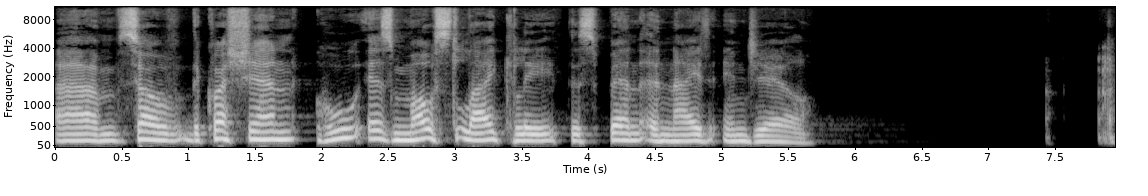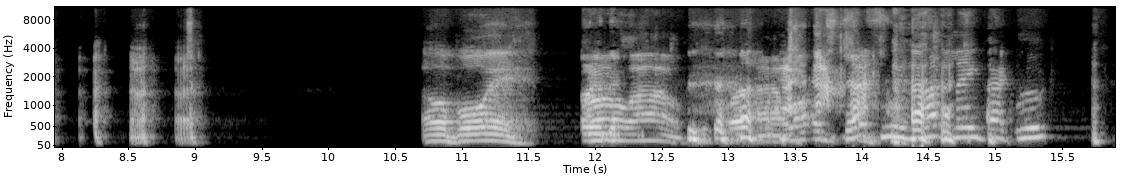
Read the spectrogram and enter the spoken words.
Um, so the question: Who is most likely to spend a night in jail? oh boy! Oh wow! well, it's definitely not Laidback, Luke.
